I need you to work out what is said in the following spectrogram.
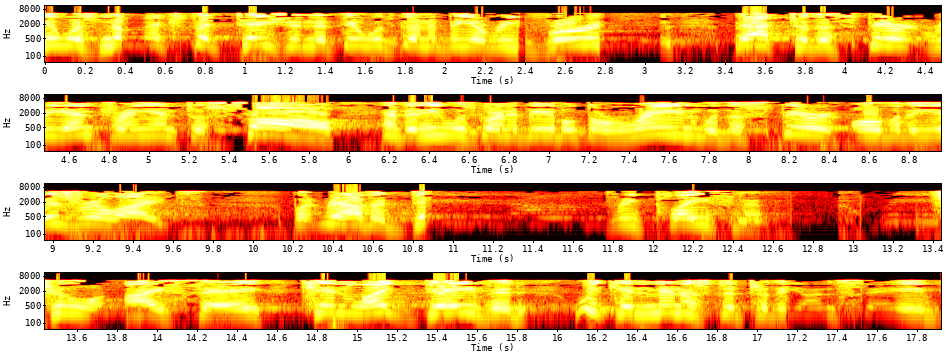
There was no expectation that there was going to be a reversion back to the Spirit re-entering into Saul and that he was going to be able to reign with the Spirit over the Israelites. But rather, David replacement. We too, I say, can like David, we can minister to the unsaved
